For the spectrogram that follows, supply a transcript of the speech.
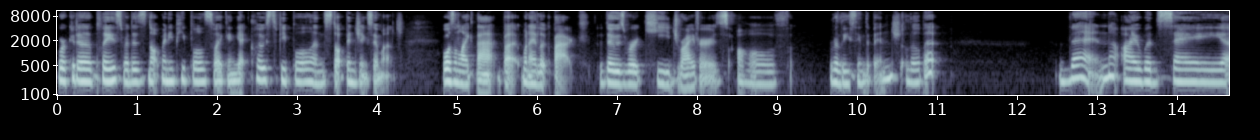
work at a place where there's not many people so I can get close to people and stop binging so much. It wasn't like that, but when I look back, those were key drivers of releasing the binge a little bit. Then I would say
